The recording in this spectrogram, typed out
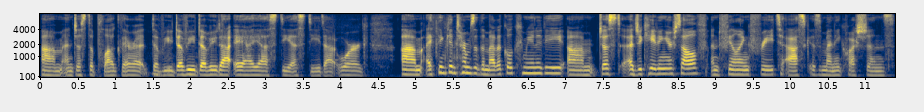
Um, and just a plug there at www.aisdsd.org Um, I think in terms of the medical community, um, just educating yourself and feeling free to ask as many questions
